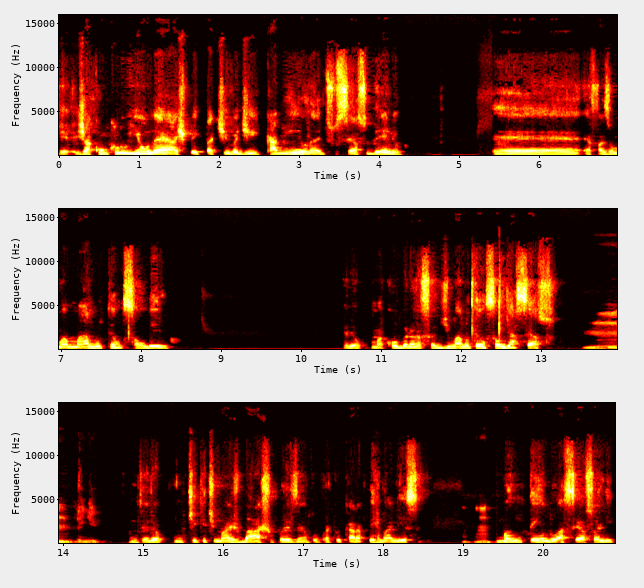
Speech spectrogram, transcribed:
eh, já concluiu, né, a expectativa de caminho, né, de sucesso dele, é, é fazer uma manutenção dele. Entendeu? Uma cobrança de manutenção de acesso. Hum, entendi. Entendeu? Um ticket mais baixo, por exemplo, para que o cara permaneça Uhum. mantendo o acesso ali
